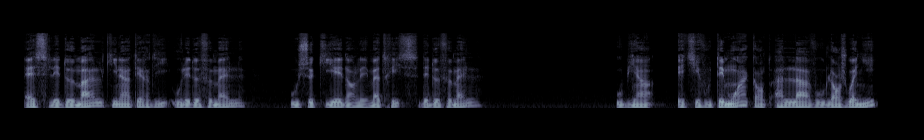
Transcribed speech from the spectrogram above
est-ce les deux mâles qu'il interdit ou les deux femelles ou ce qui est dans les matrices des deux femelles? Ou bien étiez-vous témoin quand Allah vous l'enjoignit?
